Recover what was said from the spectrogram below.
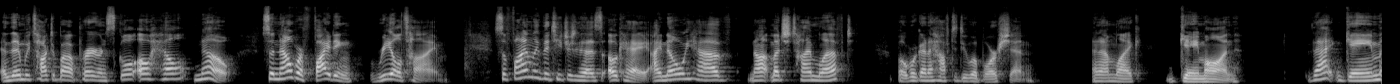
And then we talked about prayer in school. Oh, hell no. So now we're fighting real time. So finally, the teacher says, okay, I know we have not much time left, but we're going to have to do abortion. And I'm like, game on. That game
